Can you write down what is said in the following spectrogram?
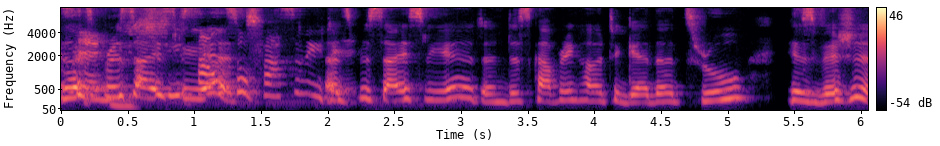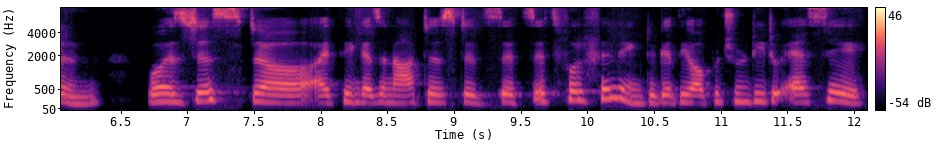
That's precisely She sounds it. so fascinating. That's precisely it. And discovering her together through his vision was just, uh, I think, as an artist, it's it's it's fulfilling to get the opportunity to essay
